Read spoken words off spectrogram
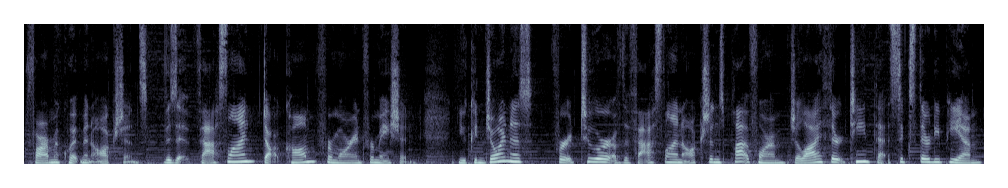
farm equipment auctions. Visit fastline.com for more information. You can join us for a tour of the Fastline Auctions platform July 13th at 6:30 p.m.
